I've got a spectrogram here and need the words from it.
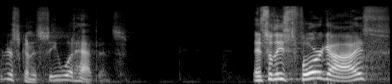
we're just going to see what happens. And so these four guys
